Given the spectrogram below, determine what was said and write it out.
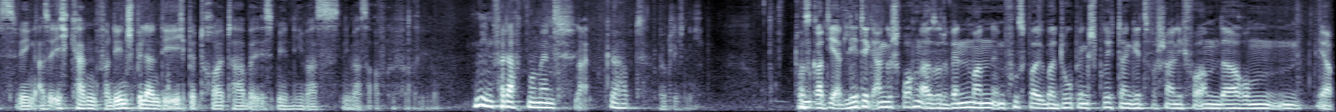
Deswegen, also ich kann von den Spielern, die ich betreut habe, ist mir nie was, nie was aufgefallen. Nie einen Verdachtmoment Nein. gehabt. Wirklich nicht. Du hast gerade die Athletik angesprochen. Also wenn man im Fußball über Doping spricht, dann geht es wahrscheinlich vor allem darum, ja,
